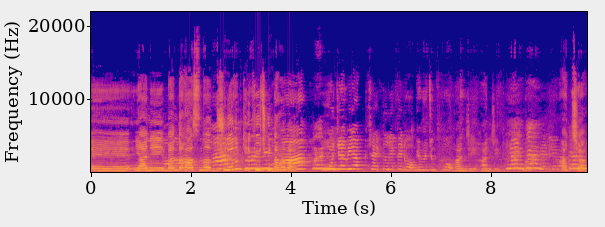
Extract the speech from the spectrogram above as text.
Ee, yani ben daha aslında düşünüyordum ki 2-3 gün daha var. Mucize yapacak. अब साइकिल लेके दोगे मैं चुप हो Hancı, hancı. अच्छा.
